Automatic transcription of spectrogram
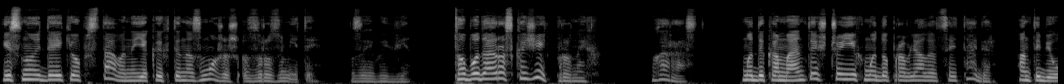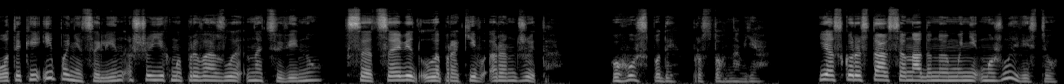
Існують деякі обставини, яких ти не зможеш зрозуміти, заявив він. То бодай розкажіть про них. Гаразд. Медикаменти, що їх ми доправляли в цей табір, антибіотики і пеніцилін, що їх ми привезли на цю війну, все це від лепраків ранджита. Господи, простогнав я. Я скористався наданою мені можливістю,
